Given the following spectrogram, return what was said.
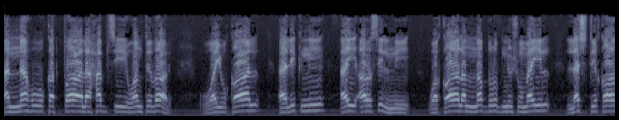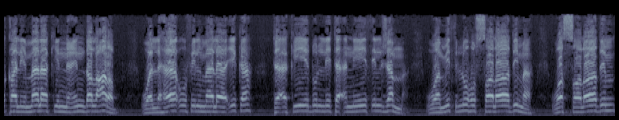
أنه قد طال حبسي وانتظاري. ويقال ألكني أي أرسلني. وقال النضر بن شميل لا اشتقاق لملك عند العرب. والهاء في الملائكة تأكيد لتأنيث الجمع ومثله الصلادمة والصلادم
